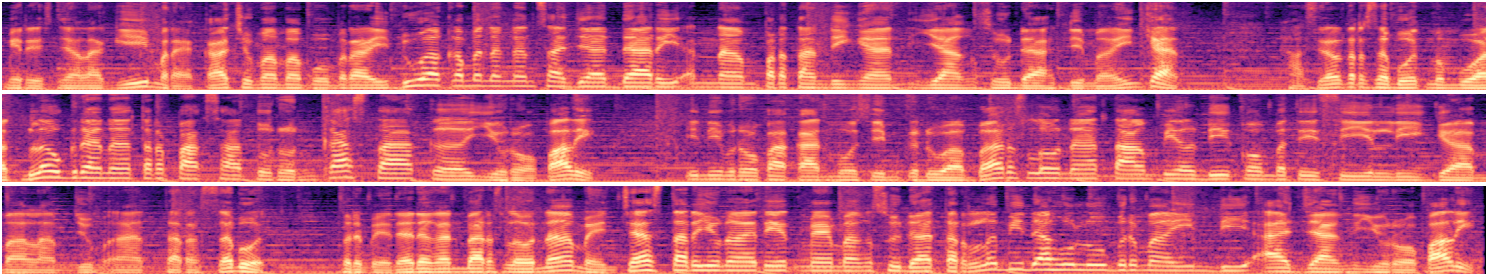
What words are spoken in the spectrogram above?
Mirisnya lagi, mereka cuma mampu meraih dua kemenangan saja dari enam pertandingan yang sudah dimainkan. Hasil tersebut membuat Blaugrana terpaksa turun kasta ke Europa League. Ini merupakan musim kedua Barcelona tampil di kompetisi Liga Malam Jumat tersebut. Berbeda dengan Barcelona, Manchester United memang sudah terlebih dahulu bermain di ajang Europa League.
